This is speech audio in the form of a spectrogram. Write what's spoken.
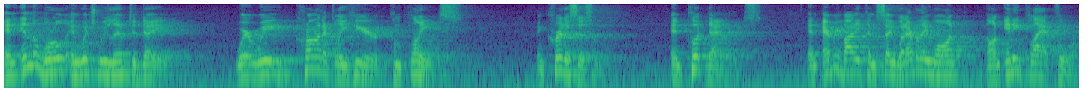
And in the world in which we live today, where we chronically hear complaints and criticism and put downs, and everybody can say whatever they want on any platform,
